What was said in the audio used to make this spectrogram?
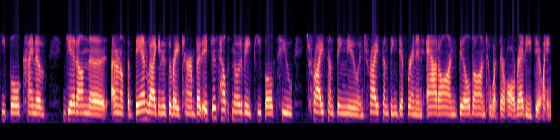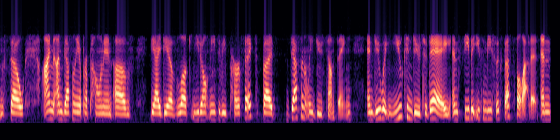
people kind of get on the, I don't know if the bandwagon is the right term, but it just helps motivate people to try something new and try something different and add on, build on to what they're already doing. So I'm, I'm definitely a proponent of the idea of look, you don't need to be perfect, but definitely do something and do what you can do today and see that you can be successful at it. And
